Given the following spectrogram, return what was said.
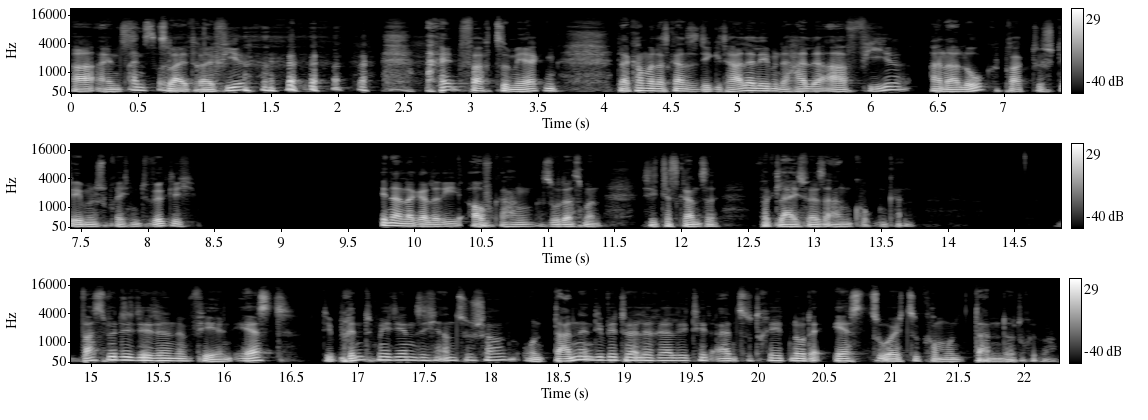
A1, 1, 2, 3, 4, einfach zu merken, da kann man das Ganze digital erleben, in der Halle A4, analog, praktisch dementsprechend wirklich in einer Galerie aufgehangen, so dass man sich das Ganze vergleichsweise angucken kann. Was würdet ihr denn empfehlen? Erst die Printmedien sich anzuschauen und dann in die virtuelle Realität einzutreten oder erst zu euch zu kommen und dann darüber?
